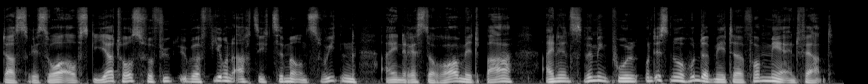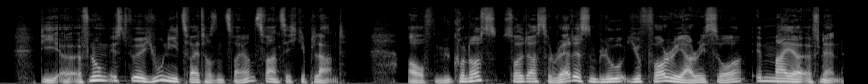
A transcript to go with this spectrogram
Das Resort auf Skiathos verfügt über 84 Zimmer und Suiten, ein Restaurant mit Bar, einen Swimmingpool und ist nur 100 Meter vom Meer entfernt. Die Eröffnung ist für Juni 2022 geplant. Auf Mykonos soll das Radisson Blue Euphoria Resort im Mai eröffnen.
